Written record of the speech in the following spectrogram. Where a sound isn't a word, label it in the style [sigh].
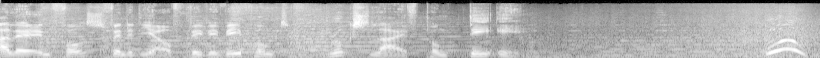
Alle Infos findet ihr auf www.brookslive.de. Woo!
